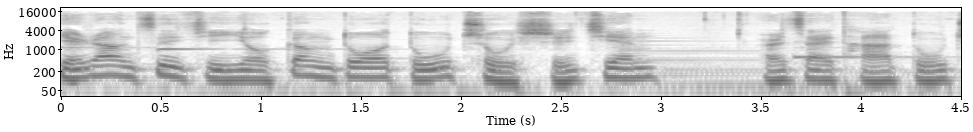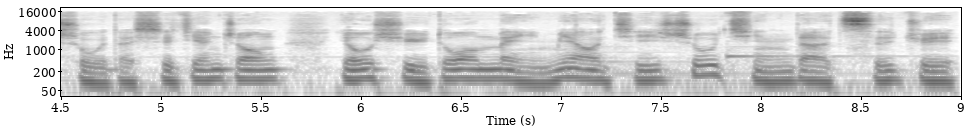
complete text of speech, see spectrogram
也让自己有更多独处时间。而在他独处的时间中，有许多美妙及抒情的词句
